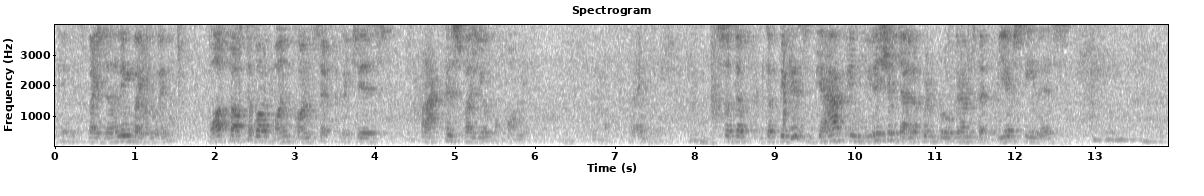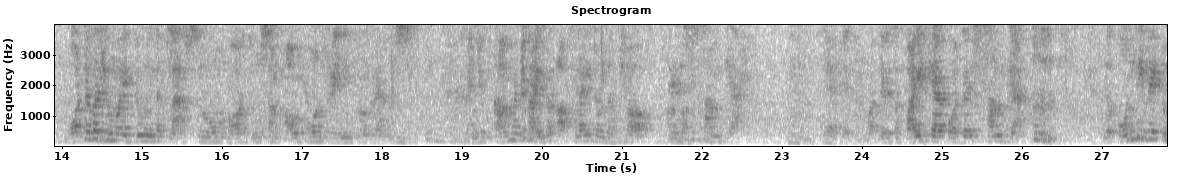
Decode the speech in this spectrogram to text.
Okay, it's by learning by doing. Bob talked about one concept, which is practice while you're performing. Right? So the, the biggest gap in leadership development programs that we have seen is whatever you might do in the classroom or through some outbound training programs, when you come and try to apply it on the job, there is some gap. Okay, Or there is a wide gap or there is some gap. The only way to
